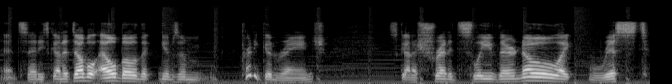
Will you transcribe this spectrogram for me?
That said, he's got a double elbow that gives him pretty good range. It's got a shredded sleeve there. No like wrist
